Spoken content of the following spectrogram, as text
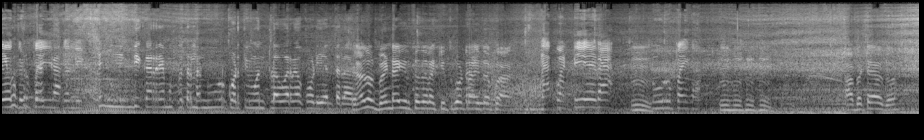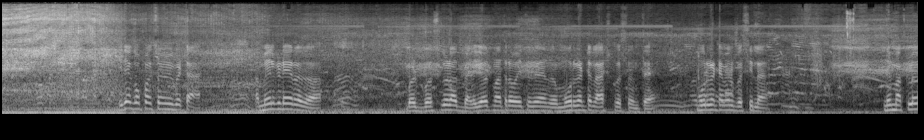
ಐವತ್ತು ರೂಪಾಯಿ ಹಿಂದಿ ಕರ್ರೆ ಮುಖತ್ರಲ್ಲ ನೂರು ಕೊಡ್ತೀವಿ ಒಂದ್ ಫ್ಲವರ್ ಕೊಡಿ ಅಂತಾರ ಅವ್ರು. ಯಾವ್ದಾದ್ರು ಬೆಂಡ್ ಆಗಿರ್ತದಲ್ಲ ಕಿತ್ಕೊಟ್ರೆ ಆಯ್ತಪ್ಪ. ನಾಲ್ಕು ಹ್ಮ್. ನೂರು ರೂಪಾಯಿಗ. ಹ್ಮ್ ಹ್ಮ್ ಹ್ಮ್ ಹ್ಮ್. ಆ ಬೆಟ್ಟ ಯಾವುದು? ಇದೇ ಗೋಪಾಲ ಸ್ವಾಮಿ ಬೆಟ್ಟ. ಮೇಲ್ಗಡೆ ಇರೋದು? ಬಟ್ ಬಸ್ಗಳು ಅದು ಬೆಳಗ್ಗೆ ಹೊತ್ತು ಮಾತ್ರ ಹೋಯ್ತದೆ ಅಂದ್ರೆ ಮೂರು ಗಂಟೆ ಲಾಸ್ಟ್ ಬಸ್ ಅಂತೆ. ಮೂರು ಗಂಟೆ ಮೇಲೆ ಬಸ್ ಇಲ್ಲ. ನಿಮ್ಮ ಮಕ್ಕಳು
